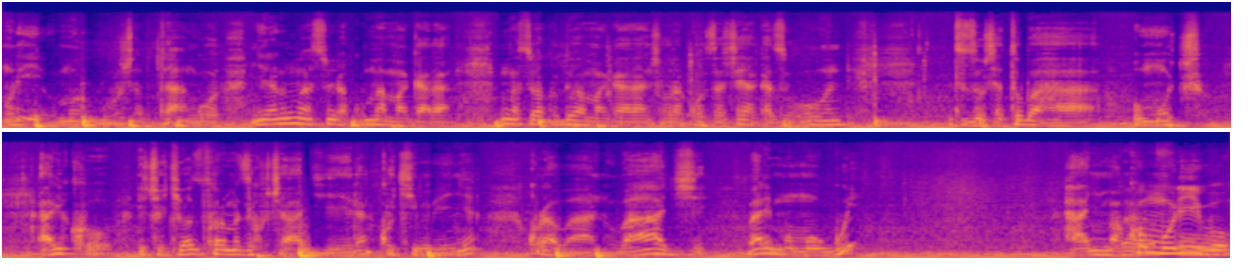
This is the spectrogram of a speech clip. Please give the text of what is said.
muri muri urusha dutangura ngira ngo mwasubira kumpamagara mwasubira kuduhamagara nshobora kuza nshaka akazi ubundi tuzoca tubaha umuco ariko icyo kibazo twaramaze kucakira kukimenya kuri abantu baje bari mu mugwi hanyuma ko muri bo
